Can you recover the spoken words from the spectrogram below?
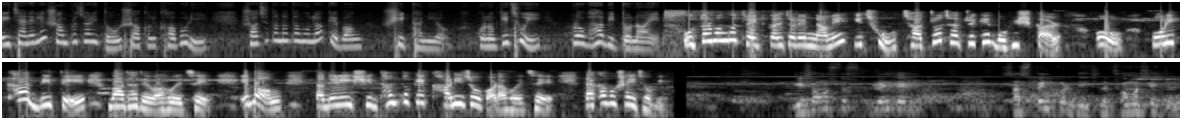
এই চ্যানেলে সম্প্রচারিত সকল খবরই সচেতনতামূলক এবং শিক্ষণীয়। কোনো কিছুই প্রভাবিত নয়। উত্তরবঙ্গ ট্রেড কালচারের নামে কিছু ছাত্রছাত্রীকে বহিষ্কার ও পরীক্ষা দিতে বাধা দেওয়া হয়েছে এবং তাদের এই সিদ্ধান্তকে খারিজও করা হয়েছে। দেখাবো সেই ছবি। যে সমস্ত স্টুডেন্টদের সাসপেন্ড করে দিয়েছিল ছ মাসের জন্য।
